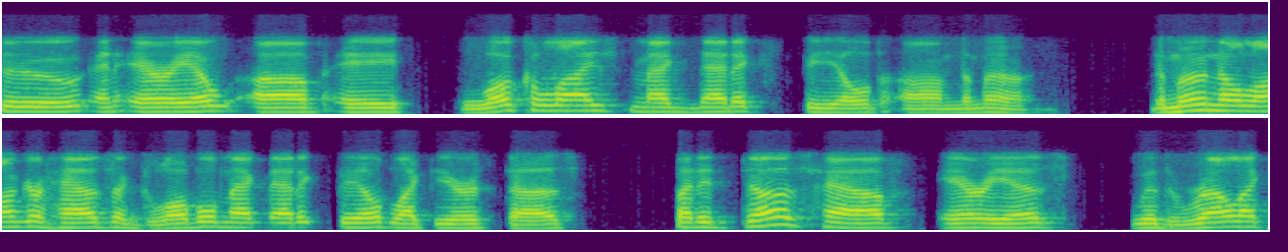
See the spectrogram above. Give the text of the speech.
to an area of a localized magnetic field on the moon. The moon no longer has a global magnetic field like the Earth does, but it does have areas with relic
